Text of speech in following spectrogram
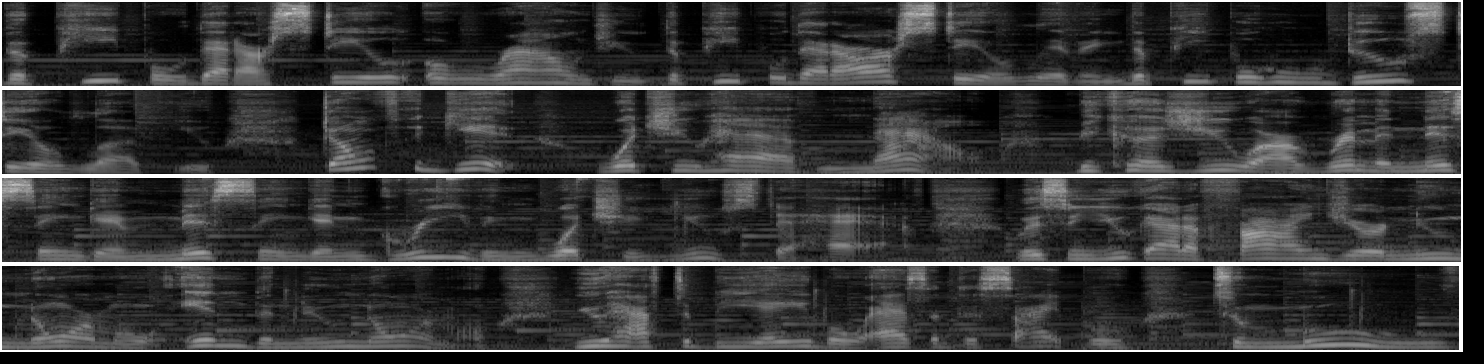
the people that are still around you, the people that are still living, the people who do still love you. Don't forget what you have now because you are reminiscing and missing and grieving what you used to have. Listen, you got to find your new normal in the new normal. You have to be able, as a disciple, to move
